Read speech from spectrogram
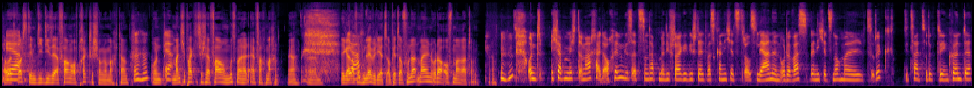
aber ja. trotzdem, die diese Erfahrung auch praktisch schon gemacht haben. Mhm. Und ja. manche praktische Erfahrungen muss man halt einfach machen, ja. Ähm, egal auf welchem Level jetzt, ob jetzt auf 100 Meilen oder auf Marathon. Mhm. Und ich habe mich danach halt auch hingesetzt und habe mir die Frage gestellt, was kann ich jetzt daraus lernen oder was, wenn ich jetzt nochmal zurück die Zeit zurückdrehen könnte,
